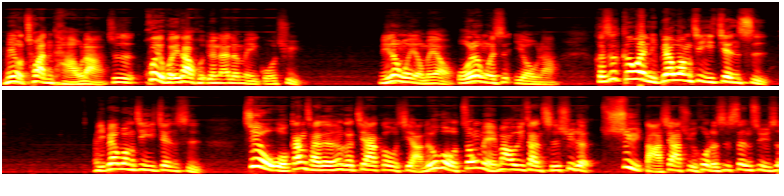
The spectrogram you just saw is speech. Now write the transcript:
没有窜逃啦？就是会回到原来的美国去？你认为有没有？我认为是有啦。可是各位，你不要忘记一件事，你不要忘记一件事。就我刚才的那个架构下，如果中美贸易战持续的续打下去，或者是甚至于是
